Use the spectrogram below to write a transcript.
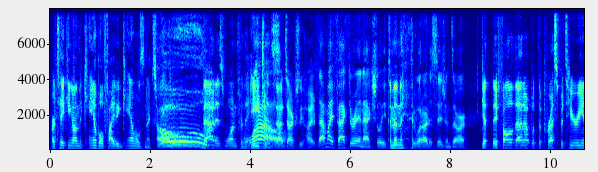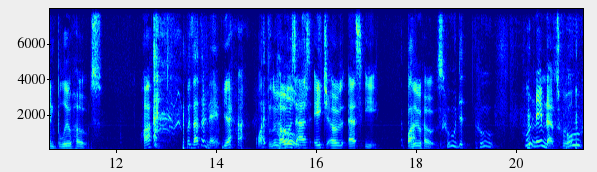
are taking on the Campbell Fighting Camels next week. Oh, That is one for the Wow. ages. That's actually hype. That might factor in actually to, And then they- to what our decisions are. Get they follow that up with the Presbyterian Blue Hose. Huh? Was that their name? Yeah, What? Blue hose hose. as H O S E. Wow. Blue hose. Who did who Who named that school? who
